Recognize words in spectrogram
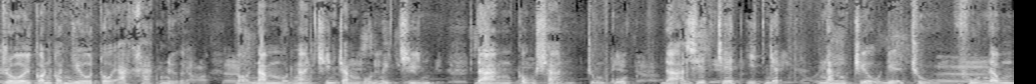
Rồi còn có nhiều tội ác khác nữa. Vào năm 1949, Đảng Cộng sản Trung Quốc đã giết chết ít nhất 5 triệu địa chủ, phú nông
